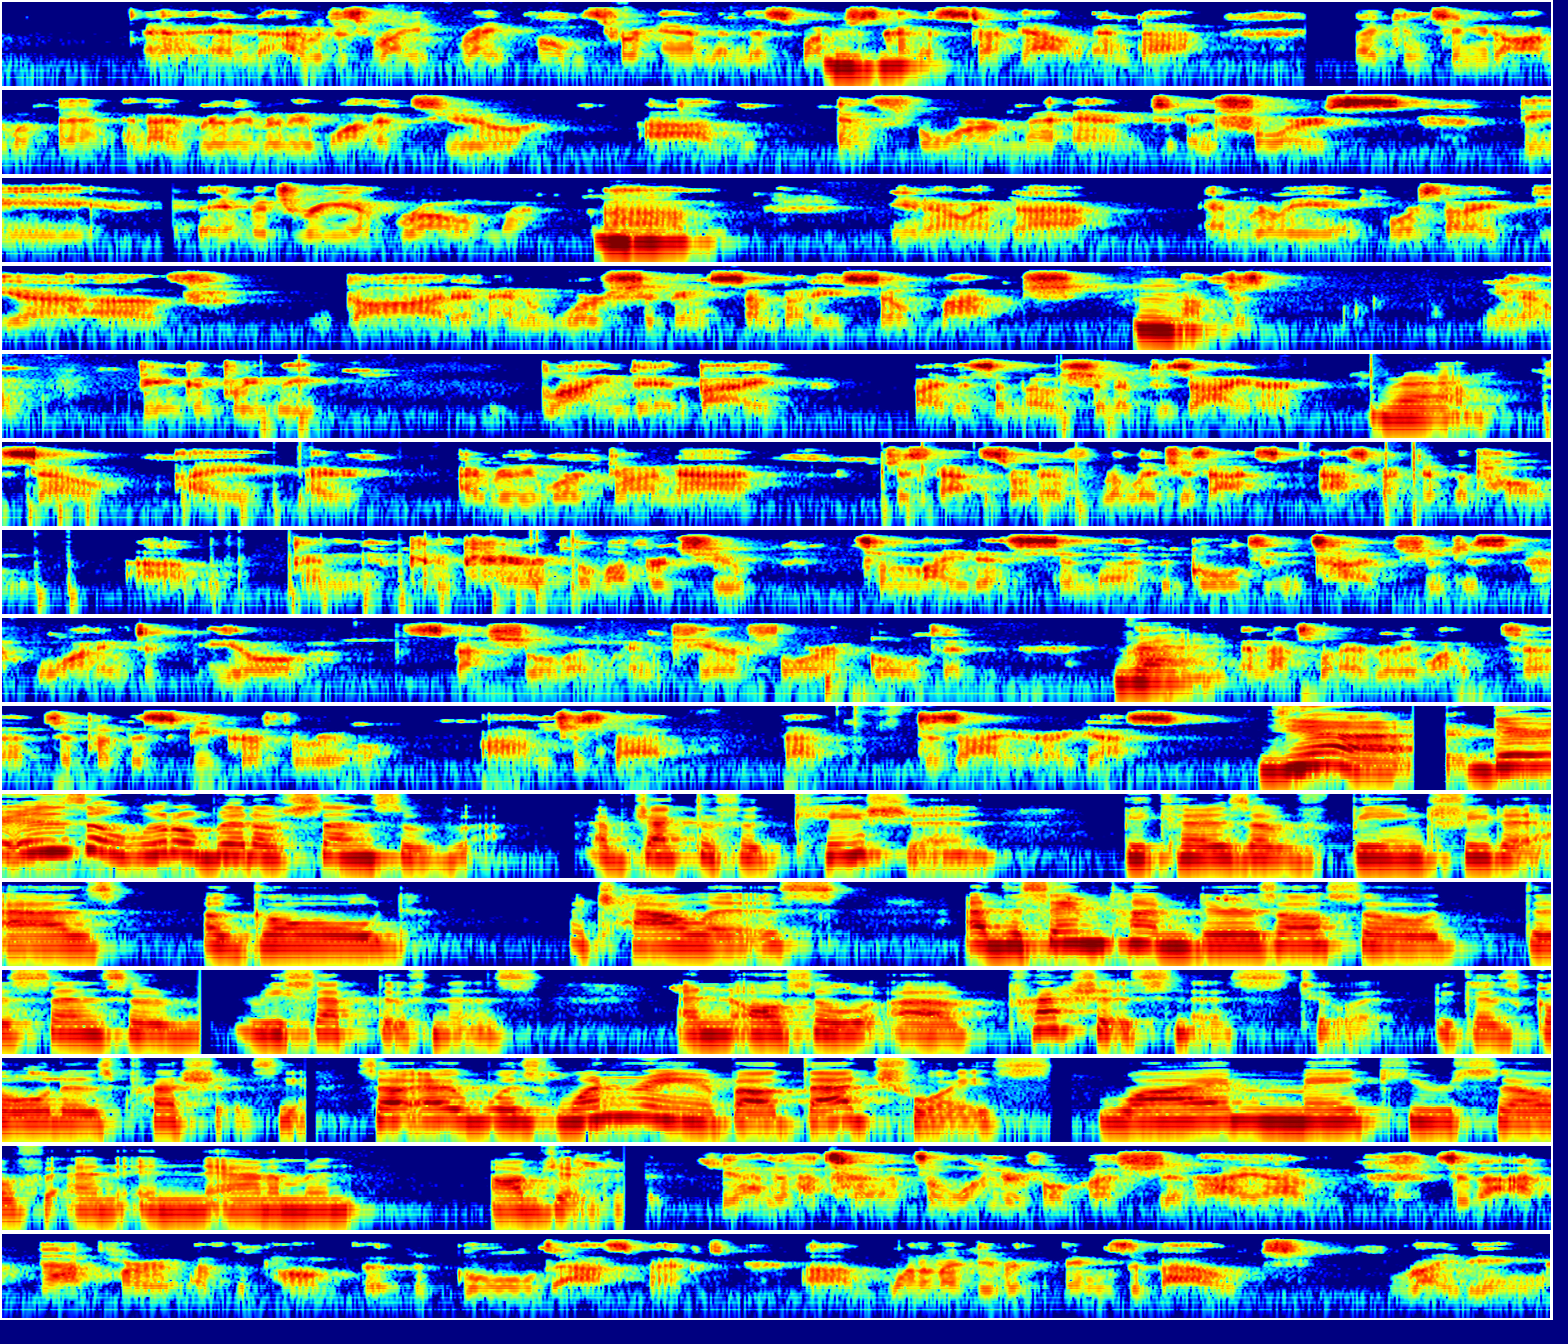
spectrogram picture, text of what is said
and I would just write write poems for him, and this one mm-hmm. just kind of stuck out. And uh, I continued on with it, and I really, really wanted to um, inform and enforce the, the imagery of Rome, mm-hmm. um, you know, and uh, and really enforce that idea of God and, and worshiping somebody so much, mm. um, just you know, being completely blinded by by this emotion of desire. Right. Um, so I, I I really worked on uh, just that sort of religious as- aspect of the poem um, and compared the lover to to Midas and the, the golden touch and just wanting to feel special and, and cared for and golden. Right. Um, and that's what I really wanted to, to put the speaker through. Um, just that that desire, I guess. Yeah, there is a little bit of sense of objectification because of being treated as a gold, a chalice. At the same time, there's also the sense of receptiveness and also a preciousness to it because gold is precious. Yeah. So I was wondering about that choice. Why make yourself an inanimate object? Yeah, no, that's a, that's a wonderful question. I um, so that that part of the poem, the, the gold aspect, um, one of my favorite things about writing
